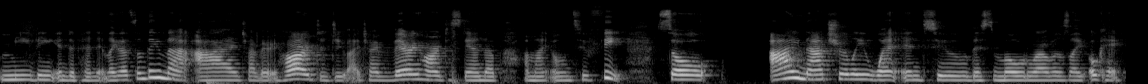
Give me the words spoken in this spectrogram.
me being independent. Like, that's something that I try very hard to do. I try very hard to stand up on my own two feet. So I naturally went into this mode where I was like, okay,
